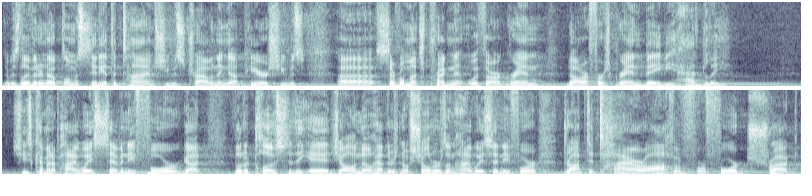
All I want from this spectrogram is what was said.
that was living in Oklahoma City at the time. She was traveling up here. She was uh, several months pregnant with our granddaughter, our first grandbaby, Hadley. She's coming up Highway 74, got a little close to the edge. Y'all know how there's no shoulders on Highway 74. Dropped a tire off of her Ford truck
